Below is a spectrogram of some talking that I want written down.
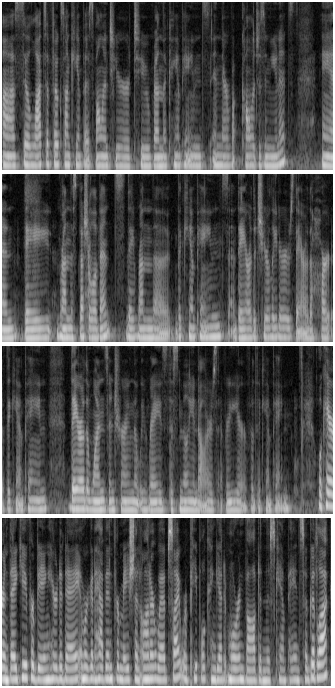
Uh, so lots of folks on campus volunteer to run the campaigns in their colleges and units, and they run the special events. They run the the campaigns. They are the cheerleaders. They are the heart of the campaign. they are the ones ensuring that we raise this million dollars every year for the campaign. Well, Karen, thank you for being here today. And we're going to have information on our website where people can get more involved in this campaign. So good luck.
